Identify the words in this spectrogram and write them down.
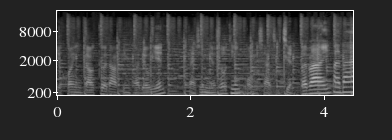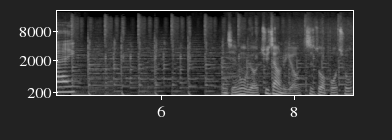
也欢迎到各大平台留言。感谢您的收听，我们下期见，拜拜，拜拜。本节目由巨匠旅游制作播出。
